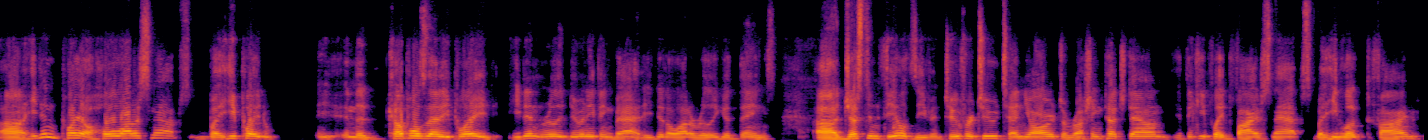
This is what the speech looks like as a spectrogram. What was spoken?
Uh, he didn't play a whole lot of snaps, but he played he- in the couples that he played. He didn't really do anything bad. He did a lot of really good things. Uh, Justin Fields, even two for two, 10 yards, a rushing touchdown. I think he played five snaps, but he looked fine.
